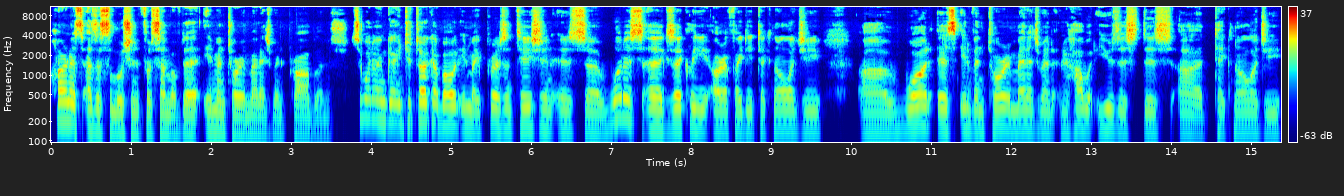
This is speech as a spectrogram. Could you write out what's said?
harnessed as a solution for some of the inventory management problems. So what I'm going to talk about in my presentation is uh, what is uh, exactly RFID technology, uh, what is inventory management and how it uses this uh, technology,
